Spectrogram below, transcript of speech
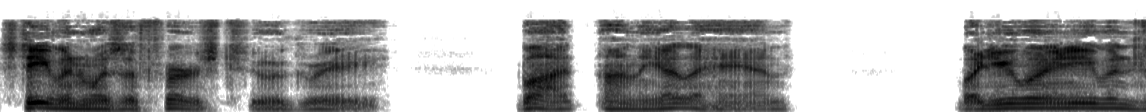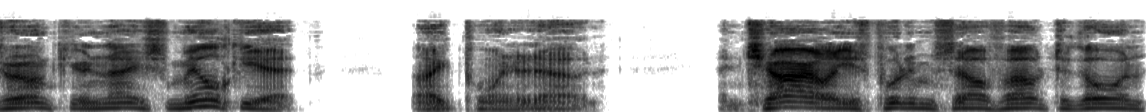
Stephen was the first to agree. But, on the other hand, but you ain't even drunk your nice milk yet, Ike pointed out. And Charlie's put himself out to go and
